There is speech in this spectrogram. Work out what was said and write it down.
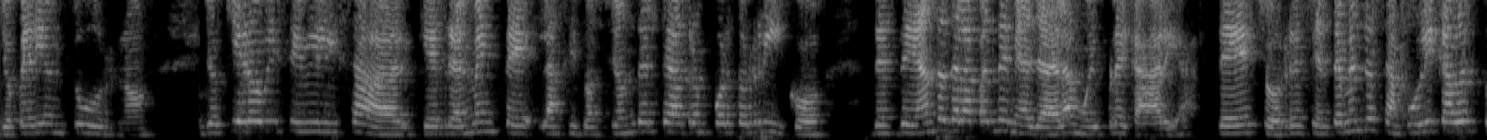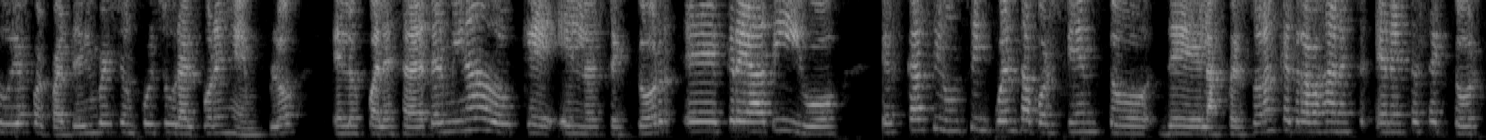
yo pedí un turno, yo quiero visibilizar que realmente la situación del teatro en Puerto Rico desde antes de la pandemia ya era muy precaria. De hecho, recientemente se han publicado estudios por parte de Inversión Cultural, por ejemplo, en los cuales se ha determinado que en el sector eh, creativo es casi un 50% de las personas que trabajan este, en este, sector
